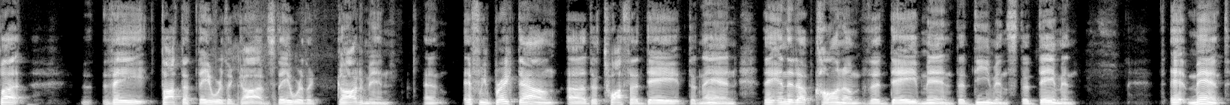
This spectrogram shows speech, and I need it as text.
But they thought that they were the gods. They were the godmen. And if we break down uh, the Tuatha De Danann, they ended up calling them the day men, the demons, the daemon. It meant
